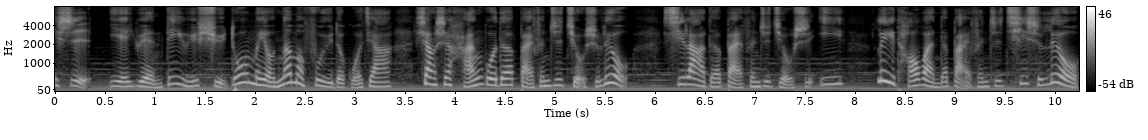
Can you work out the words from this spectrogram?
士也远低于许多没有那么富裕的国家，像是韩国的百分之九十六、希腊的百分之九十一、立陶宛的百分之七十六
